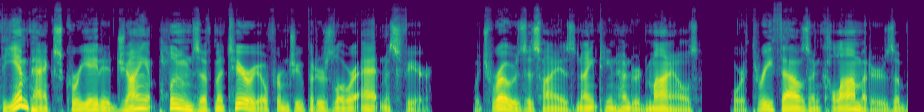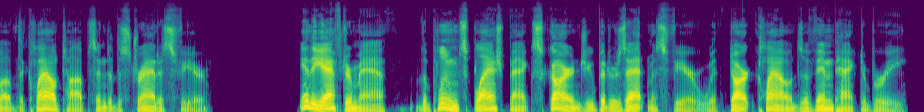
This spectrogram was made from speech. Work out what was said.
the impacts created giant plumes of material from Jupiter's lower atmosphere, which rose as high as 1,900 miles or 3,000 kilometers above the cloud tops into the stratosphere. In the aftermath, the plume splashback scarred Jupiter's atmosphere with dark clouds of impact debris,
